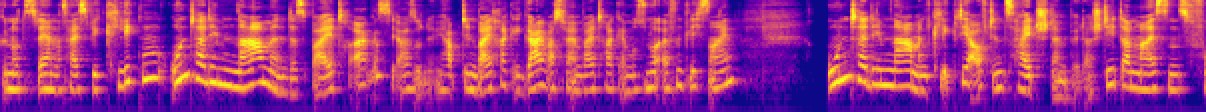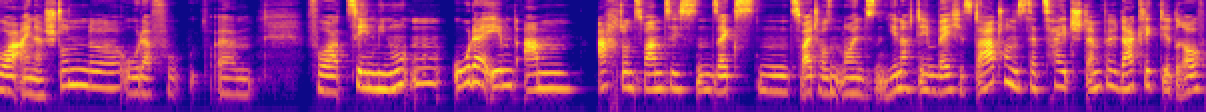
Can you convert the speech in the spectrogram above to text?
genutzt werden. Das heißt, wir klicken unter dem Namen des Beitrages. Ja, also ihr habt den Beitrag, egal was für ein Beitrag, er muss nur öffentlich sein. Unter dem Namen klickt ihr auf den Zeitstempel. Da steht dann meistens vor einer Stunde oder vor, ähm, vor zehn Minuten oder eben am 28.06.2019. Je nachdem, welches Datum ist der Zeitstempel, da klickt ihr drauf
